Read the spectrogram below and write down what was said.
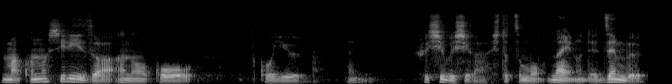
まあこのシリーズはあの、こう、こういう、何節々が一つもないので、全部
